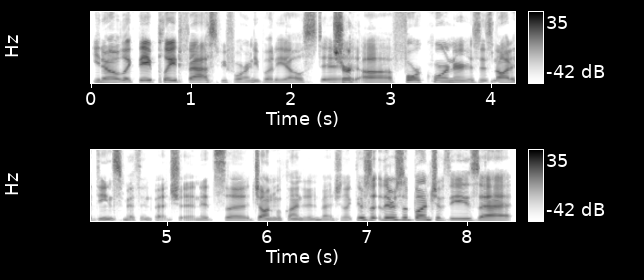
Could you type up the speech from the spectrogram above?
you know like they played fast before anybody else did. Sure. Uh, four corners is not a Dean Smith invention; it's a John McLendon invention. Like there's a, there's a bunch of these that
